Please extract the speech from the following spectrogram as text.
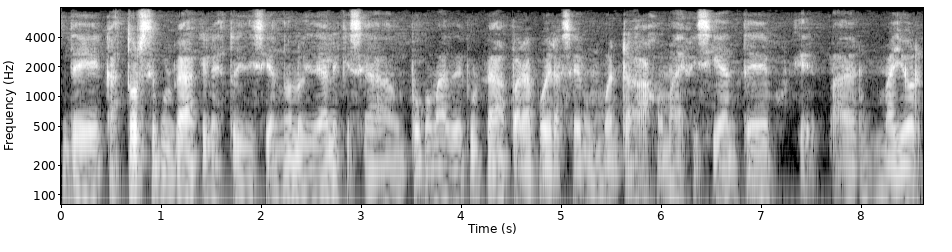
de 14 pulgadas que le estoy diciendo, lo ideal es que sea un poco más de pulgadas para poder hacer un buen trabajo más eficiente, a haber un mayor,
